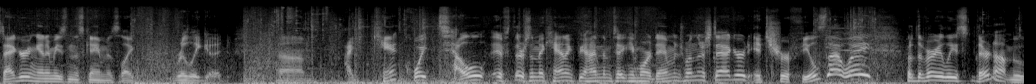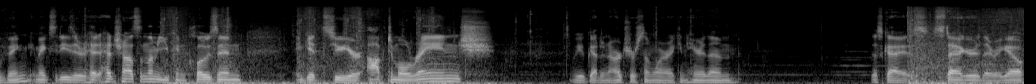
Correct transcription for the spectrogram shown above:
Staggering enemies in this game is like really good. Um, I can't quite tell if there's a mechanic behind them taking more damage when they're staggered. It sure feels that way, but at the very least, they're not moving. It makes it easier to hit headshots on them. You can close in and get to your optimal range. We've got an archer somewhere. I can hear them. This guy is staggered. There we go.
